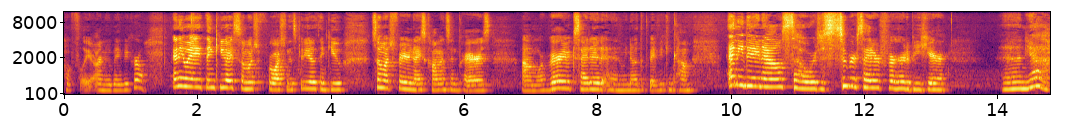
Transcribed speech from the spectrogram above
hopefully our new baby girl. Anyway, thank you guys so much for watching this video. Thank you so much for your nice comments and prayers. Um, we're very excited and we know that the baby can come any day now, so we're just super excited for her to be here. And yeah,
